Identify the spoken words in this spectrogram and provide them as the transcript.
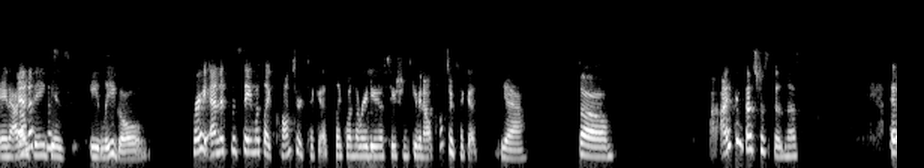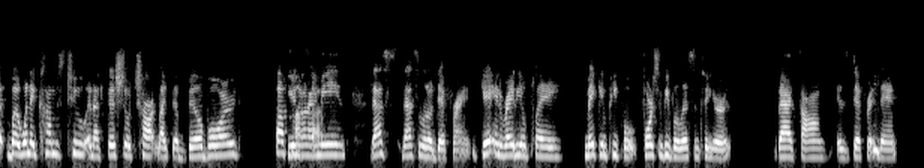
and I And don't think just- it's illegal. Right, and it's the same with like concert tickets, like when the radio station's giving out concert tickets. Yeah. So I think that's just business. Eh, But when it comes to an official chart like the billboards, That's you know what I mean? That's that's a little different. Getting radio play, making people, forcing people to listen to your bad song is different than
